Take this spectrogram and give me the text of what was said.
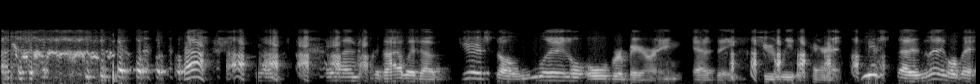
and I was a, just a little overbearing as a cheerleader parent. Just a little bit.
